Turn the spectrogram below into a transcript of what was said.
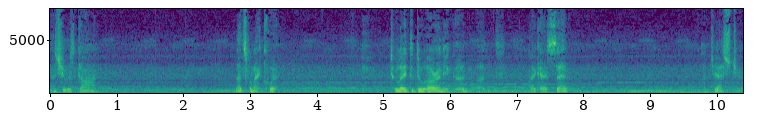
And she was gone. That's when I quit. Too late to do her any good, but like I said, a gesture.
